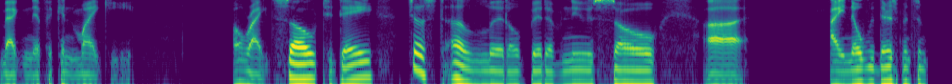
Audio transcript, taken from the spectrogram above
Magnificent Mikey. All right, so today, just a little bit of news. So, uh, I know there's been some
